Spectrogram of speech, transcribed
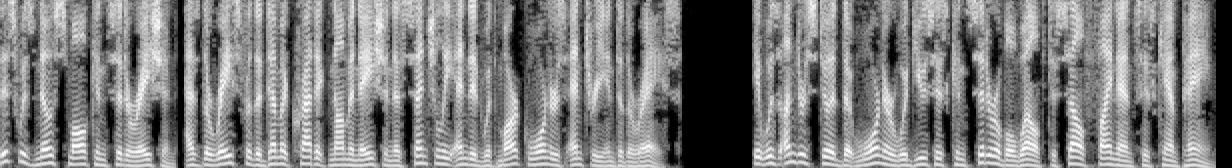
This was no small consideration, as the race for the Democratic nomination essentially ended with Mark Warner's entry into the race. It was understood that Warner would use his considerable wealth to self-finance his campaign.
